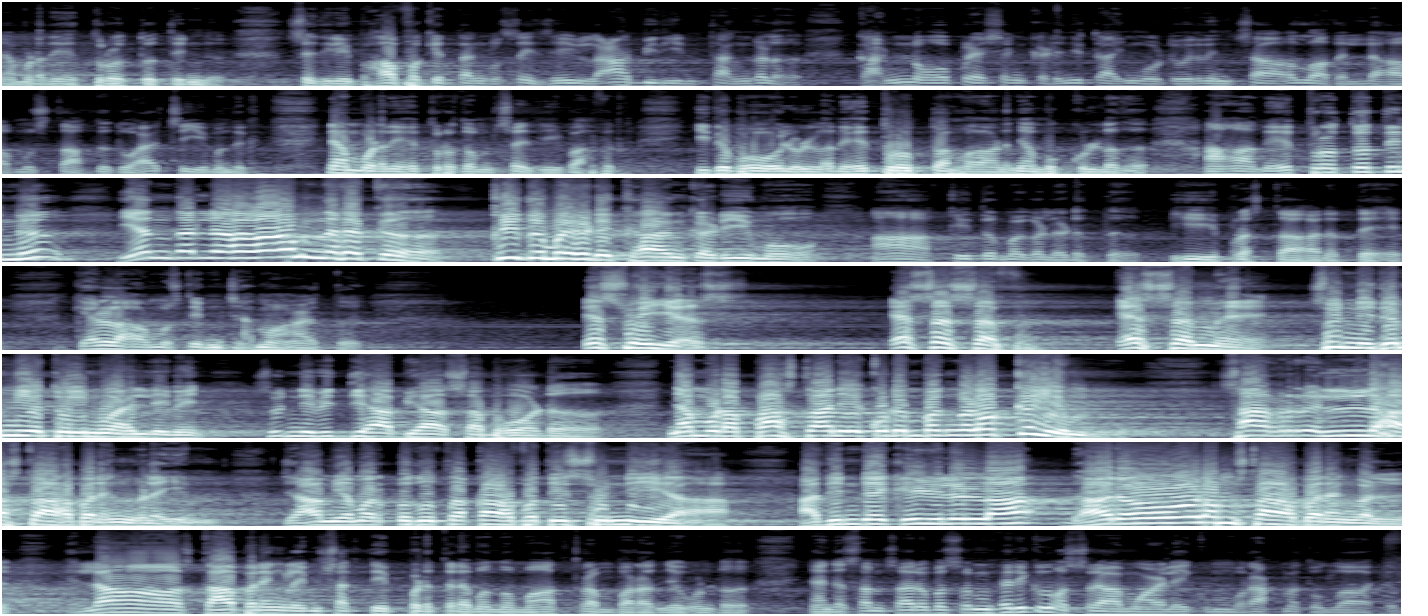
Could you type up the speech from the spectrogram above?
നമ്മുടെ നേതൃത്വത്തിന് ബാഫയ്ക്ക് തങ്ങൾ തങ്ങൾ കണ്ണ് ഓപ്പറേഷൻ കഴിഞ്ഞിട്ട് ഇങ്ങോട്ട് വരുന്നത്. ഇൻഷാ അതെല്ലാം ഉസ്താദ് ദ്വാ ചെയ്യുമെന്ന് നമ്മുടെ നേതൃത്വം സജി ബാഫത്ത് ഇതുപോലുള്ള നേതൃത്വമാണ് നമുക്കുള്ളത്. ആ നേതൃത്വത്തിന് എന്തെല്ലാം നിനക്ക് കിതുമെടുക്കാൻ കഴിയുമോ? ആ കിതുമകളെടുത്ത് ഈ പ്രസ്ഥാനത്തെ Kerala Muslim Jamaath S Y S S S F S M A Sunni Jamiyyathul Muallimin Sunni Vidyabhyasa board. നമ്മുടെ പാസ്താനി കുടുംബങ്ങളൊക്കെയും എല്ലാ സ്ഥാപനങ്ങളെയും ജാമ്യ മർക്കതു തക്കാഫത്തി സുന്നിയ അതിന്റെ കീഴിലുള്ള ധാരാളം സ്ഥാപനങ്ങൾ എല്ലാ സ്ഥാപനങ്ങളെയും ശക്തിപ്പെടുത്തണമെന്ന് മാത്രം പറഞ്ഞുകൊണ്ട് ഞാൻ സംസാരം ഉപസംഹരിക്കുന്നു അസ്സാം വലൈക്കും വാഹമത്തല്ലാ വാത്തു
